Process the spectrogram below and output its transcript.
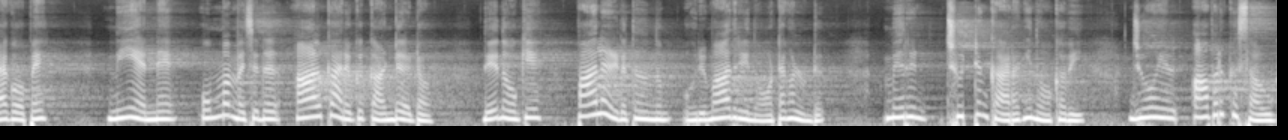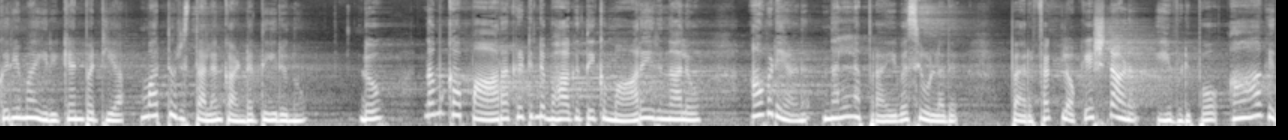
ഡാ കോപ്പേ നീ എന്നെ ഉമ്മം വെച്ചത് ആൾക്കാരൊക്കെ കണ്ടു കേട്ടോ. ദേ നോക്കിയേ പലയിടത്തു നിന്നും ഒരുമാതിരി നോട്ടങ്ങളുണ്ട്. മെറിൻ ചുറ്റും കറങ്ങി നോക്കവേ. ജോയൽ അവർക്ക് സൗകര്യമായി ഇരിക്കാൻ പറ്റിയ മറ്റൊരു സ്ഥലം കണ്ടെത്തിയിരുന്നു. ഡോ നമുക്ക് ആ പാറക്കെട്ടിന്റെ ഭാഗത്തേക്ക് മാറിയിരുന്നാലോ? അവിടെയാണ് നല്ല പ്രൈവസി ഉള്ളത്. പെർഫെക്റ്റ് ലൊക്കേഷനാണ് എവിടിപ്പോ ആകെ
